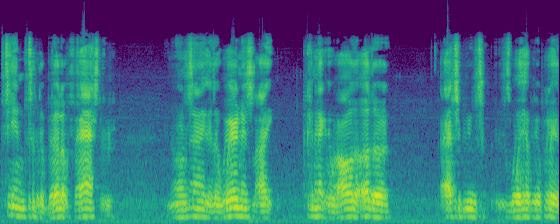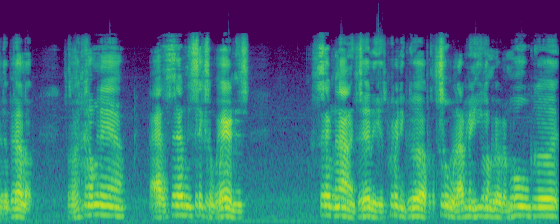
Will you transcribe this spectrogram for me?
tend to develop faster. You know what I'm saying? Because awareness, like, connected with all the other attributes, is what help your player develop. So coming in at a 76 awareness, 79 agility is pretty good for Tua. I mean, he's gonna be able to move good.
